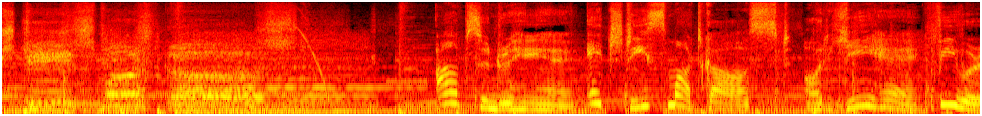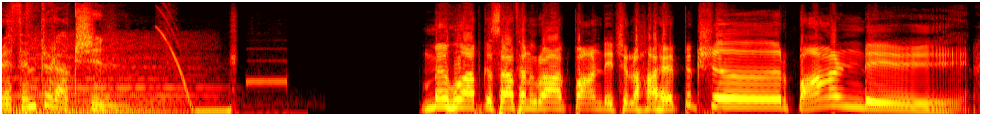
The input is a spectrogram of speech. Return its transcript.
HD Smartcast. आप सुन रहे हैं एच डी स्मार्ट कास्ट और ये है फीवर एफ़ प्रोडक्शन मैं हूँ आपके साथ अनुराग पांडे चल रहा है पिक्चर पांडे।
